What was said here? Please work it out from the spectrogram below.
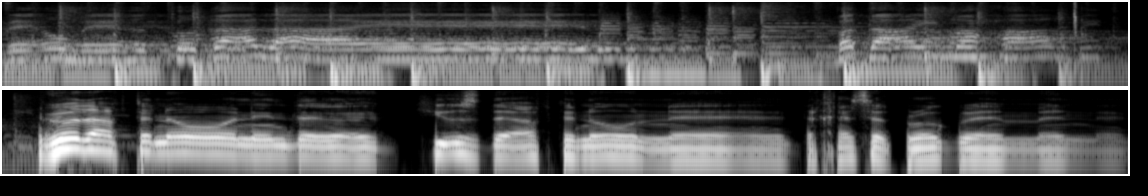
ואומר תודה לאל, ודאי מחר Good afternoon in the Tuesday afternoon, uh, the Chesed program, and uh,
